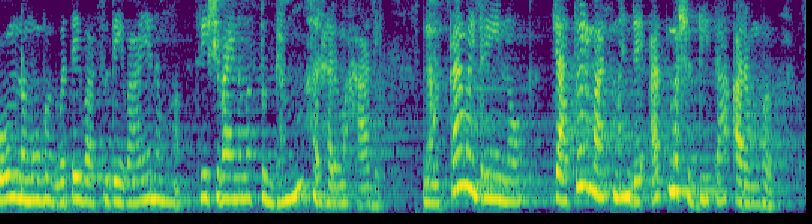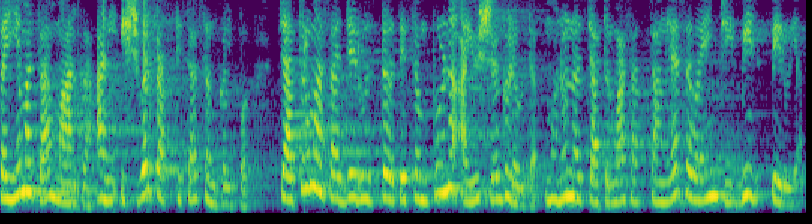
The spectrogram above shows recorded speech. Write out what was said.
ओम नमो भगवते वासुदेवाय नमः। श्री शिवाय नमस्तुभ्यम हर हर महादेव। नमस्कार मैत्रिणींनो चातुर्मास म्हणजे आत्मशुद्धीचा आरंभ संयमाचा मार्ग आणि ईश्वर प्राप्तीचा संकल्प. चातुर्मासात जे रुजतं ते संपूर्ण आयुष्य घडवतं. म्हणूनच चातुर्मासात चांगल्या सवयींची बीज पेरूया.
